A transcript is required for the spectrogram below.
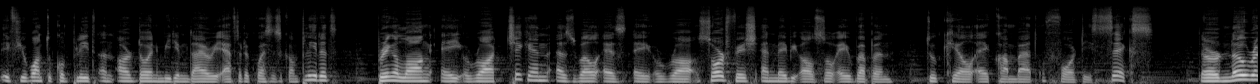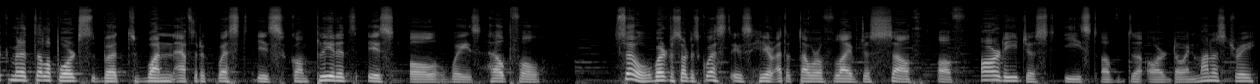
if you want to complete an Ardougne medium diary after the quest is completed, bring along a raw chicken as well as a raw swordfish and maybe also a weapon to kill a combat 46. There are no recommended teleports, but one after the quest is completed is always helpful. So, where to start this quest is here at the Tower of Life just south of Ardy, just east of the Ardougne Monastery.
